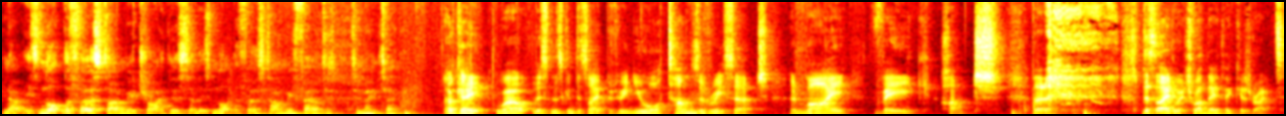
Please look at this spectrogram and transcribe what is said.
know it's not the first time we've tried this and it's not the first time we failed to, to maintain. Okay, well, listeners can decide between your tons of research and my vague hunch. That decide which one they think is right.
